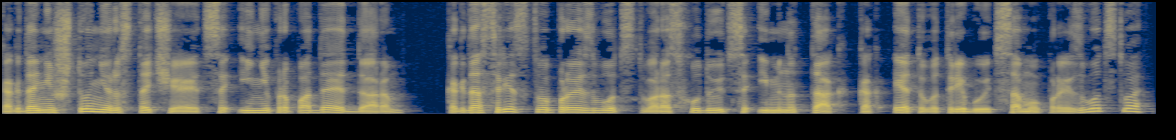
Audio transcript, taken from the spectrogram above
Когда ничто не расточается и не пропадает даром, когда средства производства расходуются именно так, как этого требует само производство,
